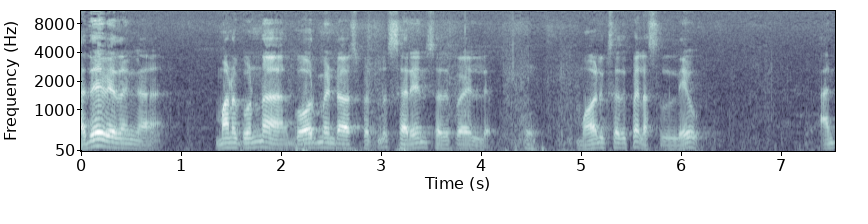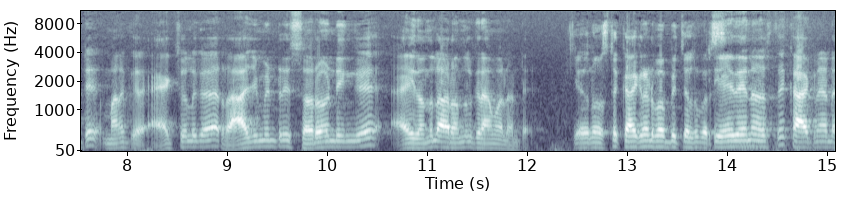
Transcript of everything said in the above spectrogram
అదేవిధంగా మనకున్న గవర్నమెంట్ హాస్పిటల్ సరైన సదుపాయాలు లేవు. మౌలిక సదుపాయాలు అసలు లేవు. అంటే మనకు యాక్చువల్గా రాజమండ్రి సరౌండింగే ఐదు వందలు ఆరు వందల గ్రామాలు ఉంటాయి. ఏదైనా వస్తే కాకినాడ పంపించాల్సిన పరిస్థితి. ఏదైనా వస్తే కాకినాడ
